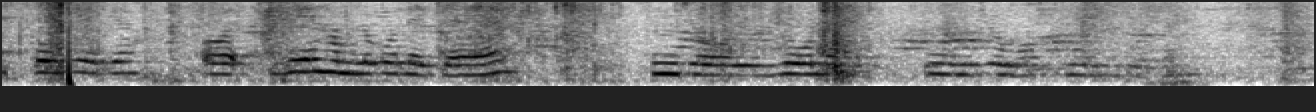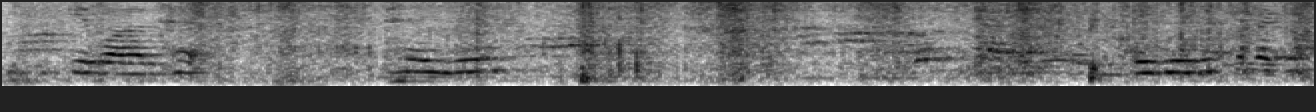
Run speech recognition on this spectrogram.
इसको भी हो गया, और ये हम लोग को लेके आए हैं जो रोल है जो वॉशरूम होते हैं। इसके बाद है है ये का पैकेट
